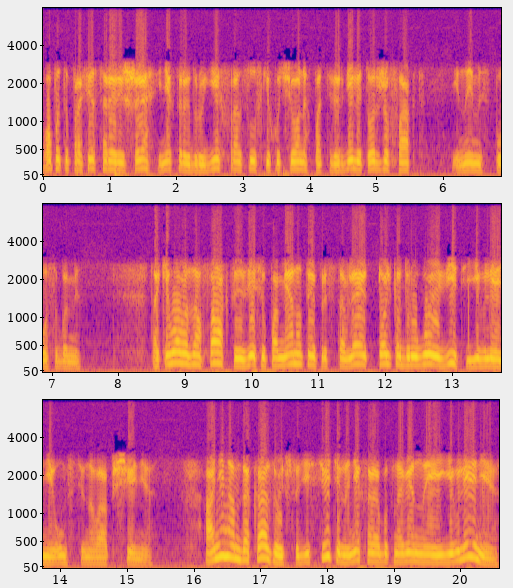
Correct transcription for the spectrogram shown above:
Опыты профессора Рише и некоторых других французских ученых подтвердили тот же факт иными способами. Таким образом, факты, здесь упомянутые, представляют только другой вид явления умственного общения. Они нам доказывают, что действительно некоторые обыкновенные явления,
